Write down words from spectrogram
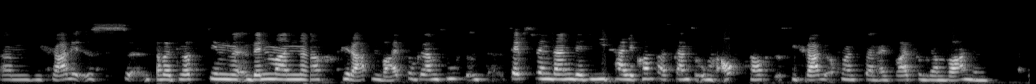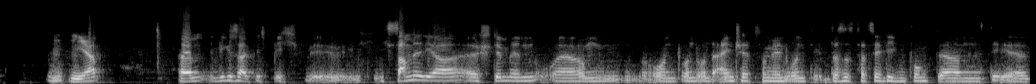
Ähm, die Frage ist aber trotzdem, wenn man nach Piratenwahlprogramm sucht und selbst wenn dann der digitale Kompass ganz oben auftaucht, ist die Frage, ob man es dann als Wahlprogramm wahrnimmt. Ja, ähm, wie gesagt, ich, ich, ich, ich sammle ja äh, Stimmen ähm, und, und, und Einschätzungen und das ist tatsächlich ein Punkt, ähm, der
